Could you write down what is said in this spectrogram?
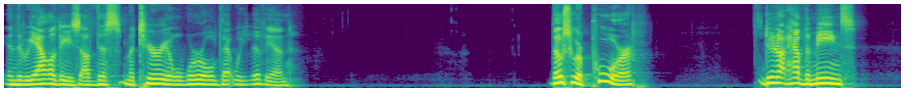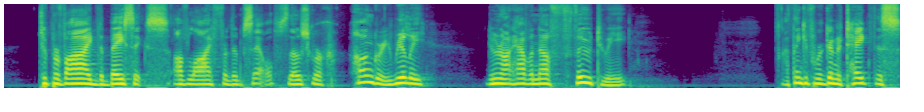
in the realities of this material world that we live in. Those who are poor do not have the means to provide the basics of life for themselves. Those who are hungry really do not have enough food to eat. I think if we're going to take this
